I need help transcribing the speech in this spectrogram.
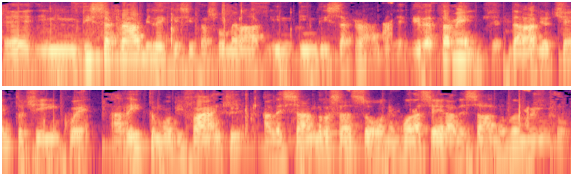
eh, il dissacrabile che si trasformerà in indissacrabile. Direttamente da Radio 105 a ritmo di funky, Alessandro Sansone. Buonasera Alessandro, benvenuto.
